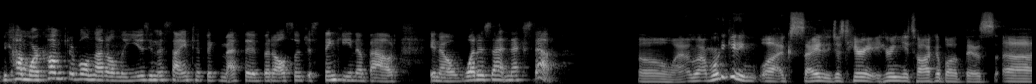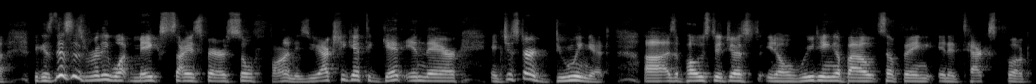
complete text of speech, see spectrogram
become more comfortable not only using the scientific method but also just thinking about you know what is that next step Oh, I'm, already getting well, excited just hearing hearing you talk about this uh, because this is really what makes science fair so fun is you actually get to get in there and just start doing it uh, as opposed to just you know reading about something in a textbook.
